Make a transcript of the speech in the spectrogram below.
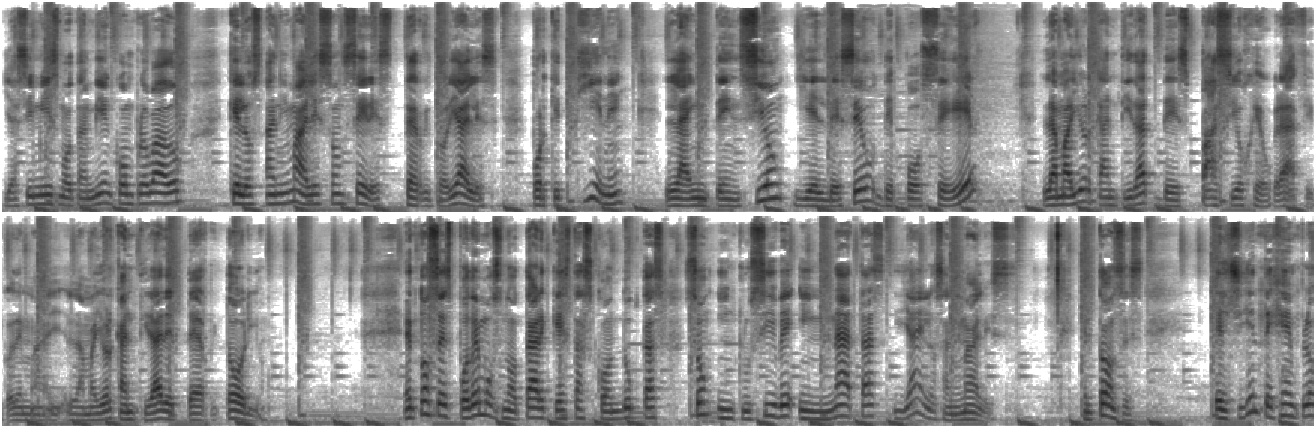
y asimismo también comprobado que los animales son seres territoriales porque tienen la intención y el deseo de poseer la mayor cantidad de espacio geográfico, de la mayor cantidad de territorio. Entonces podemos notar que estas conductas son inclusive innatas ya en los animales. Entonces, el siguiente ejemplo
